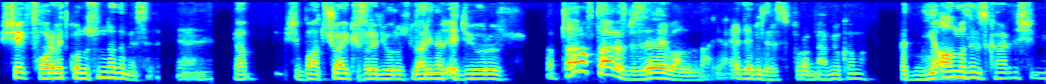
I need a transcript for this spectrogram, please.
şey forvet konusunda da mesela. Yani ya işte Batu Şua'yı küfür ediyoruz Larina ediyoruz. Ya, taraftarız biz eyvallah yani edebiliriz problem yok ama. Ya niye almadınız kardeşim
